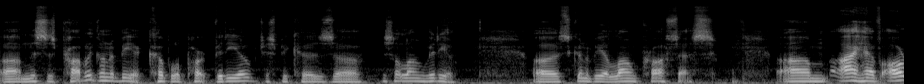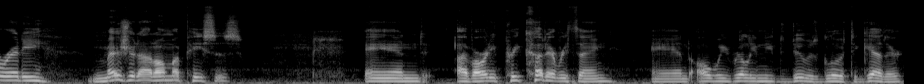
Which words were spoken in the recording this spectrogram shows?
Um, this is probably going to be a couple of part video just because uh, it's a long video. Uh, it's going to be a long process. Um, I have already measured out all my pieces and I've already pre-cut everything and all we really need to do is glue it together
